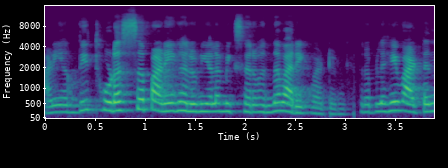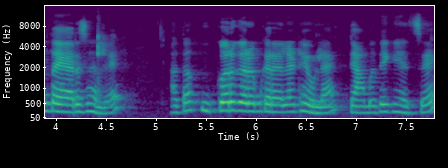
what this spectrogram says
आणि अगदी थोडंसं पाणी घालून याला मिक्सरमधनं बारीक वाटून घ्या. तर आपलं हे वाटण तयार झालं आहे आता कुकर गरम करायला ठेवला आहे त्यामध्ये घ्यायचं आहे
